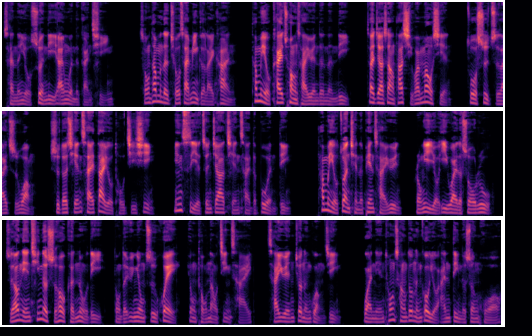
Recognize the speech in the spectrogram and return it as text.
才能有顺利安稳的感情。从他们的求财命格来看，他们有开创财源的能力，再加上他喜欢冒险，做事直来直往，使得钱财带有投机性，因此也增加钱财的不稳定。他们有赚钱的偏财运，容易有意外的收入。只要年轻的时候肯努力，懂得运用智慧，用头脑进财，财源就能广进。晚年通常都能够有安定的生活。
